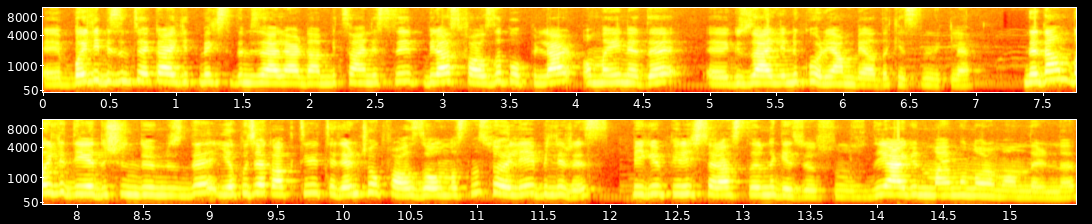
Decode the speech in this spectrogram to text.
E, Bali bizim tekrar gitmek istediğimiz yerlerden bir tanesi. Biraz fazla popüler ama yine de e, güzelliğini koruyan bir ada kesinlikle. Neden Bali diye düşündüğümüzde yapacak aktivitelerin çok fazla olmasını söyleyebiliriz. Bir gün pirinç teraslarını geziyorsunuz, diğer gün maymun ormanlarını,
